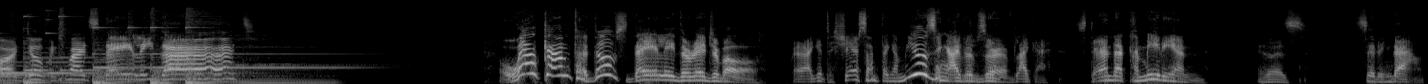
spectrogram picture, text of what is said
for Doofenshmirtz Daily Dirt. Welcome to Doof's Daily Dirigible, where I get to share something amusing I've observed, like a stand-up comedian who is sitting down.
